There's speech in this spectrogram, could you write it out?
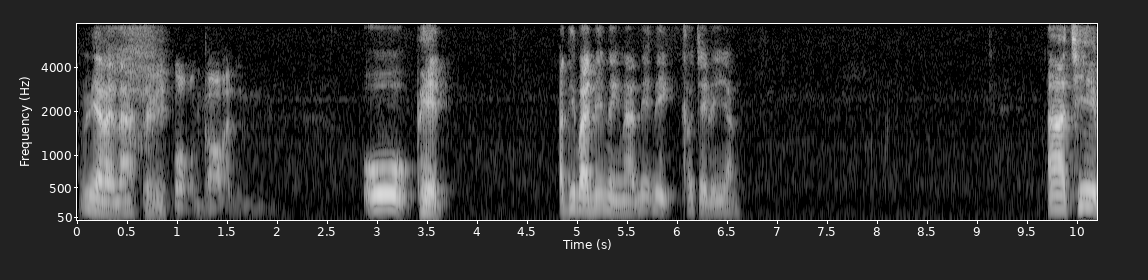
ไม่มีอะไรนะไม่มีหัวมังกรอู้เพจอธิบายนิดหนึ่งนะนี่นี่เข้าใจหรือยัง อาชีพ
